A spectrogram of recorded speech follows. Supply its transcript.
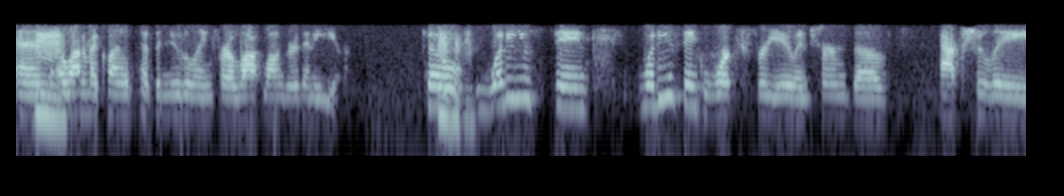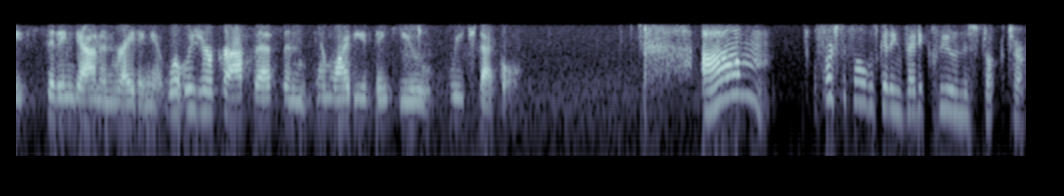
and mm. a lot of my clients have been noodling for a lot longer than a year. So, mm-hmm. what do you think? What do you think works for you in terms of actually sitting down and writing it. What was your process, and and why do you think you reached that goal? Um, first of all, was getting very clear on the structure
